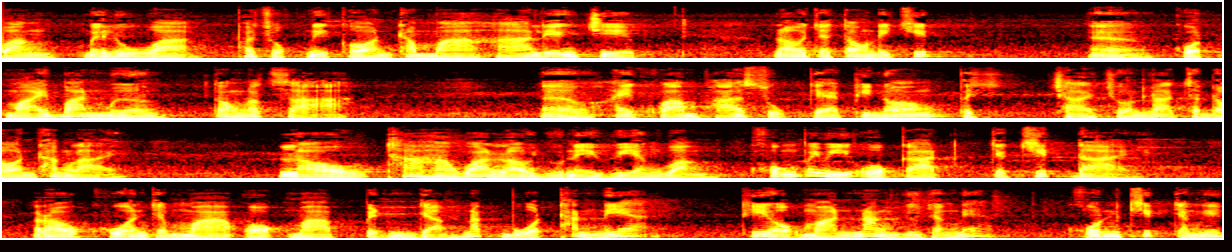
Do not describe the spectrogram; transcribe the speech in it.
วัง ไม่รู้ว่าพระสกนิกรทำมาหาเลี้ยงชีพเราจะต้องได้คิดกฎหมายบ้านเมืองต้องรักษาให้ความผาสุกแก่พี่น้องประชาชนราษฎรทั้งหลาย เราถ้าหากว่าเราอยู่ในเวียงวัง คงไม่มีโอกาสจะคิดได้ เราควรจะมาออกมาเป็นอย่างนักบวชท่านเนี้ยที่ออกมานั่งอยู่อย่างเนี้ยค้นคิดอย่างนี้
